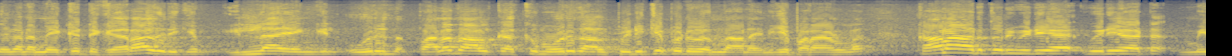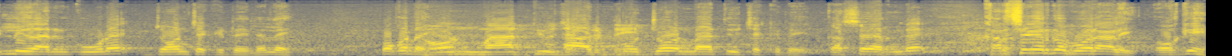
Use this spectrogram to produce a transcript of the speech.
നിങ്ങളുടെ മെക്കിട്ട് കയറാതിരിക്കും ഇല്ല എങ്കിൽ ഒരു പല നാൾക്കും ഒരു നാൾ പിടിക്കപ്പെടുമെന്നാണ് എനിക്ക് പറയാനുള്ളത്. കാണാൻ അടുത്തൊരു വീഡിയോ വീഡിയോ ആയിട്ട് മില്ലുകാരൻ കൂടെ ജോൺ ചെക്കിട്ടയിൽ അല്ലേ? ജോൺ മാത്യു ജോൺ മാത്യു ചെക്കിട്ടയിൽ കർഷകരുടെ കർഷകരുടെ പോരാളി. ഓക്കെ.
